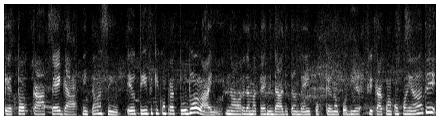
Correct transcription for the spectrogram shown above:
quer tocar, pegar. Então, assim, eu tive que comprar tudo online. Na hora da maternidade também, porque eu não podia ficar com acompanhante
